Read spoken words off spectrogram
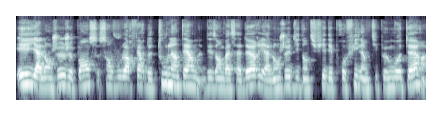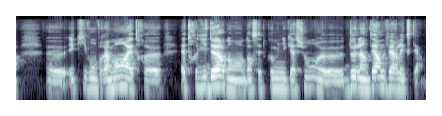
Et il y a l'enjeu, je pense, sans vouloir faire de tout l'interne des ambassadeurs, il y a l'enjeu d'identifier des profils un petit peu moteurs euh, et qui vont vraiment être, euh, leaders dans, cette communication de l'interne vers l'externe.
